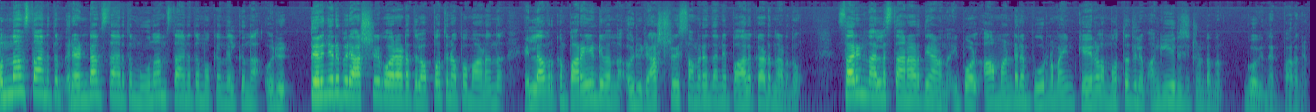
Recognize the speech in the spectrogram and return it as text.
ഒന്നാം സ്ഥാനത്തും രണ്ടാം സ്ഥാനത്തും മൂന്നാം സ്ഥാനത്തും ഒക്കെ നിൽക്കുന്ന ഒരു തെരഞ്ഞെടുപ്പ് രാഷ്ട്രീയ പോരാട്ടത്തിൽ ഒപ്പത്തിനൊപ്പമാണെന്ന് എല്ലാവർക്കും പറയേണ്ടി വന്ന ഒരു രാഷ്ട്രീയ സമരം തന്നെ പാലക്കാട് നടന്നു. സരിൻ നല്ല സ്ഥാനാർത്ഥിയാണെന്ന് ഇപ്പോൾ ആ മണ്ഡലം പൂർണമായും കേരളം മൊത്തത്തിലും അംഗീകരിച്ചിട്ടുണ്ടെന്നും ഗോവിന്ദൻ പറഞ്ഞു.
